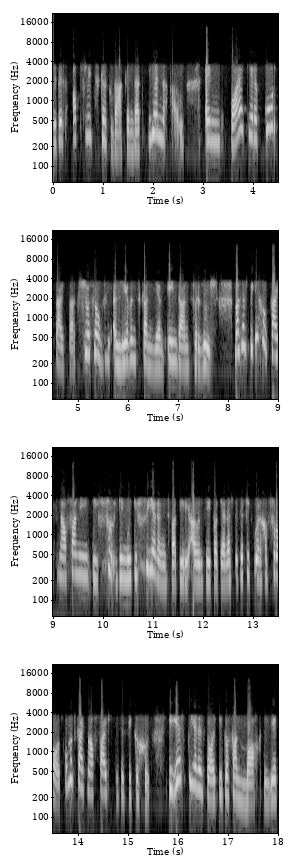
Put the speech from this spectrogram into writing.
dit is absoluut skrikwekkend dat een ou in baie keer 'n kort tydperk soveel lewens kan neem en dan verwoes. Maar as ons bietjie gaan kyk na van die die die motiverings wat hierdie ouens het wat jy nou spesifiek oor gevra het. Kom ons kyk na vyf spesifieke goed. Die eerste een is daai tipe van mag, jy weet,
